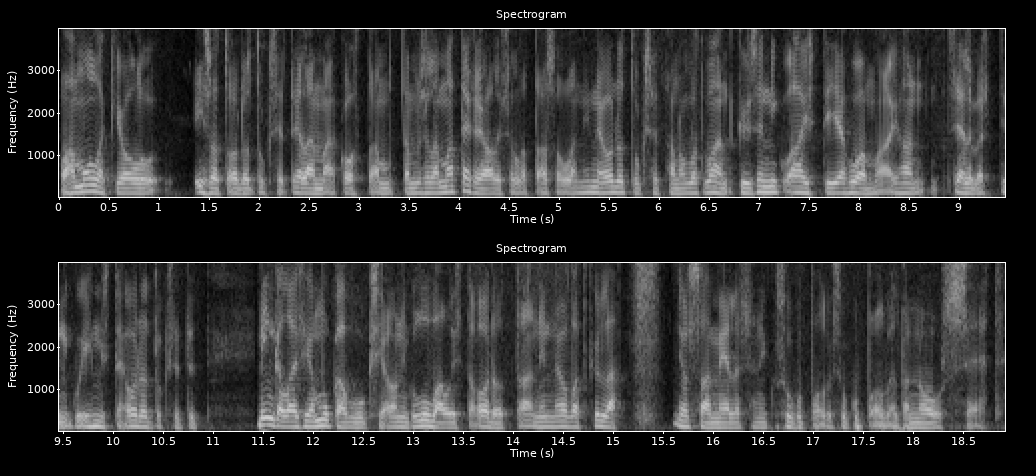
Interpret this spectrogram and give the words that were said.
onhan mullakin ollut isot odotukset elämää kohtaan, mutta tämmöisellä materiaalisella tasolla, niin ne odotuksethan ovat vaan, kyllä se niin aistii ja huomaa ihan selvästi niin kuin ihmisten odotukset, että minkälaisia mukavuuksia on niin kuin luvallista odottaa, niin ne ovat kyllä jossain mielessä niin kuin sukupolvi sukupolvelta nousseet.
